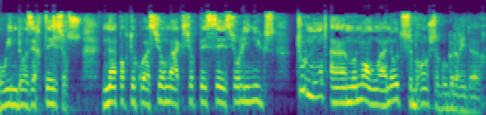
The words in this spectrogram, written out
Windows RT, sur n'importe quoi, sur Mac, sur PC, sur Linux, tout le monde à un moment ou à un autre se branche sur Google Reader.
